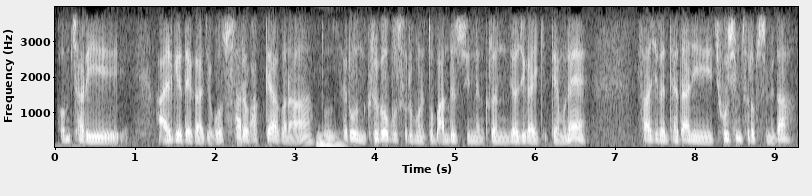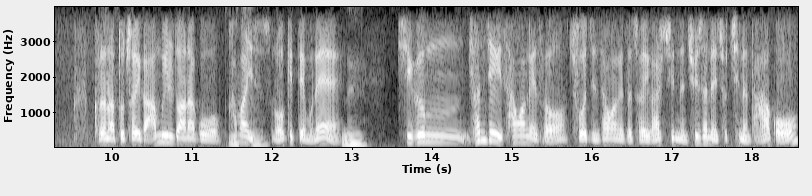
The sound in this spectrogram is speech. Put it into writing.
검찰이 알게 돼가지고 수사를 확대하거나 또 음. 새로운 긁어부스름을 또 만들 수 있는 그런 여지가 있기 때문에 사실은 대단히 조심스럽습니다. 그러나 또 저희가 아무 일도 안 하고 가만히 있을 수는 없기 때문에 네. 지금 현재의 상황에서 주어진 상황에서 저희가 할 수 있는 최선의 조치는 다 하고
